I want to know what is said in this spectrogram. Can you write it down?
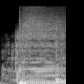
Bye.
